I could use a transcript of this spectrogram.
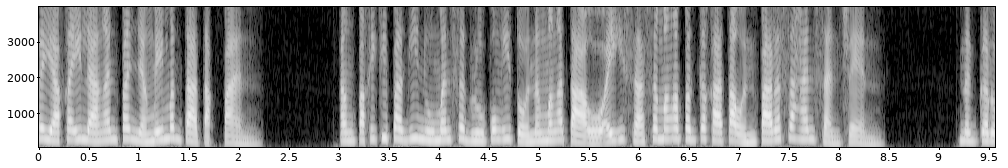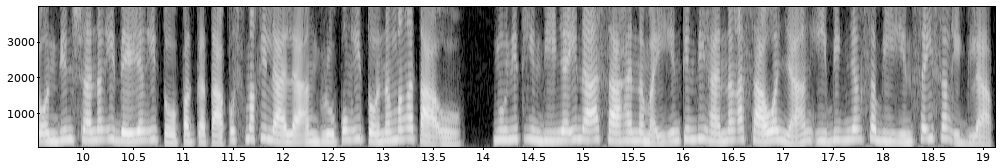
kaya kailangan pa niyang may magtatakpan. Ang pakikipag-inuman sa grupong ito ng mga tao ay isa sa mga pagkakataon para sa Han Sanchen. Nagkaroon din siya ng ideyang ito pagkatapos makilala ang grupong ito ng mga tao, ngunit hindi niya inaasahan na maiintindihan ng asawa niya ang ibig niyang sabihin sa isang iglap.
